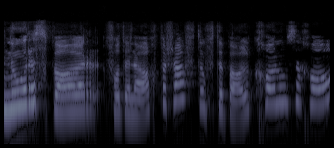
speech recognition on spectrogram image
nur ein paar von der Nachbarschaft auf den Balkon rausgekommen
